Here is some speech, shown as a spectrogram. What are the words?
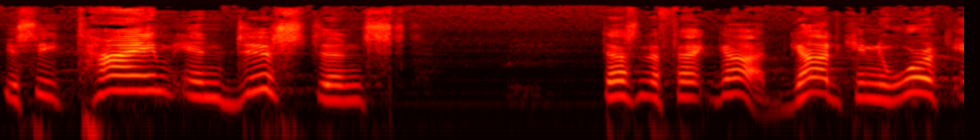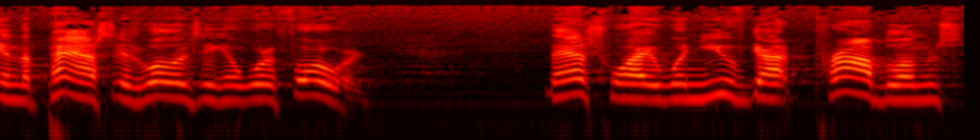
You see, time and distance doesn't affect God. God can work in the past as well as He can work forward. That's why when you've got problems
